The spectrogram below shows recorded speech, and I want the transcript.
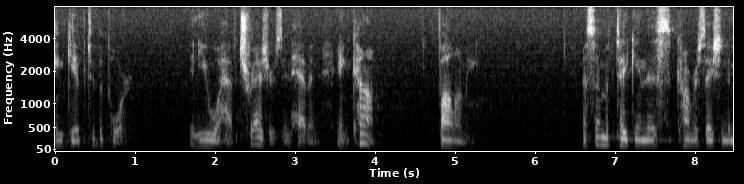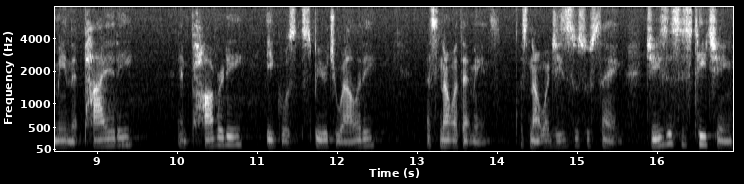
and give to the poor, and you will have treasures in heaven. And come, follow me. Now, some have taken this conversation to mean that piety and poverty equals spirituality. That's not what that means. That's not what Jesus was saying. Jesus is teaching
